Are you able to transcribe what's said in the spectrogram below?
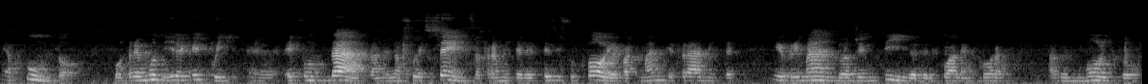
E appunto potremmo dire che qui eh, è fondata nella sua essenza tramite le tesi su Feuerbach, ma anche tramite il rimando a Gentile, del quale ancora avremo molto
